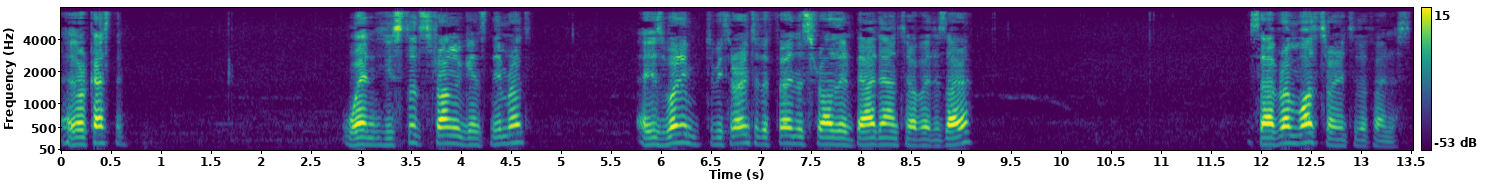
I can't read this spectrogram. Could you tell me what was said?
Ur Kasdim. When he stood strong against Nimrod, and was willing to be thrown into the furnace rather than bow down to Avodah Zarah, so Avram was thrown into the furnace.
